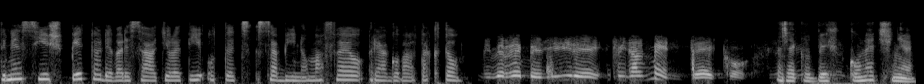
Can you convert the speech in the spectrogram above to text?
Dnes již 95-letý otec Sabino Maffeo reagoval takto. Řekl bych konečně,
